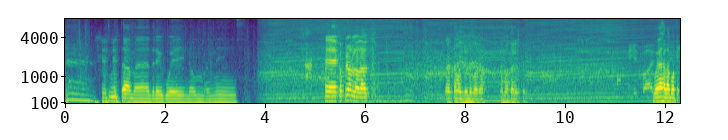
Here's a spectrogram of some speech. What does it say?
Puta madre, güey, no mames. Eh, compré un loadout. No, estamos yendo para acá. A matar esto. Voy a dejar la moto.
